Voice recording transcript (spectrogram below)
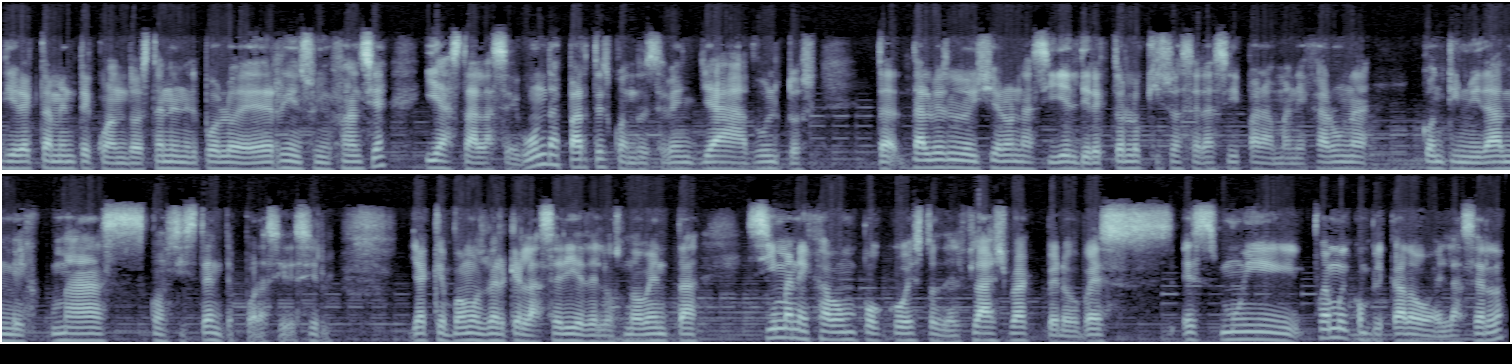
directamente cuando están en el pueblo de Derry en su infancia y hasta la segunda parte es cuando se ven ya adultos. tal vez lo hicieron así, el director lo quiso hacer así para manejar una continuidad más consistente, por así decirlo, ya que podemos ver que la serie de los 90 sí manejaba un poco esto del flashback, pero pues es muy, fue muy complicado el hacerlo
